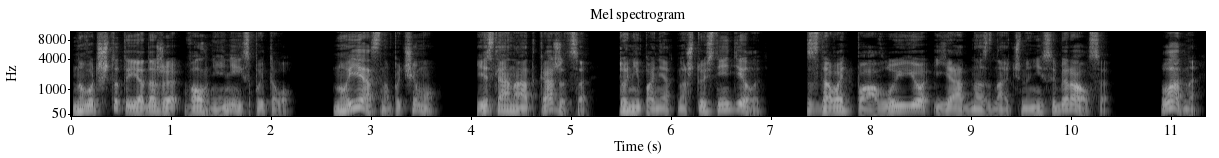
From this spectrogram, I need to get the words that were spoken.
Но вот что-то я даже волнение испытывал. Но ясно почему. Если она откажется, то непонятно, что с ней делать. Сдавать Павлу ее я однозначно не собирался. Ладно,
